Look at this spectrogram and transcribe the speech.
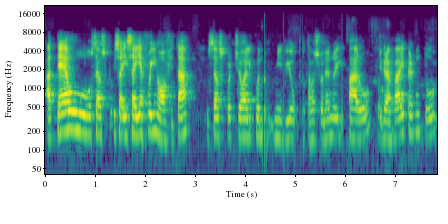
Até o Celso, isso aí, isso aí foi em off, tá? O Celso Portioli, quando me viu que eu estava chorando, ele parou de gravar e perguntou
